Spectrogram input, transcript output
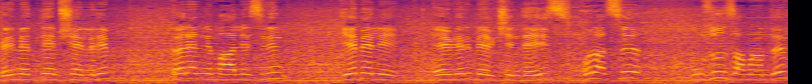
Kıymetli hemşerilerim, Örenli Mahallesi'nin Gebeli Evleri mevkiindeyiz. Burası uzun zamandır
